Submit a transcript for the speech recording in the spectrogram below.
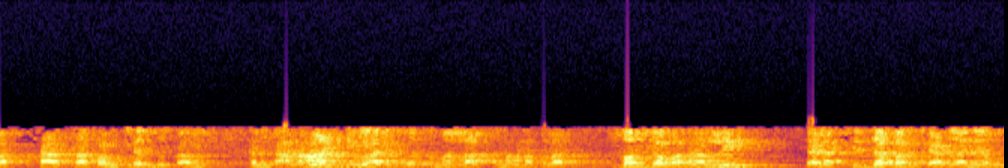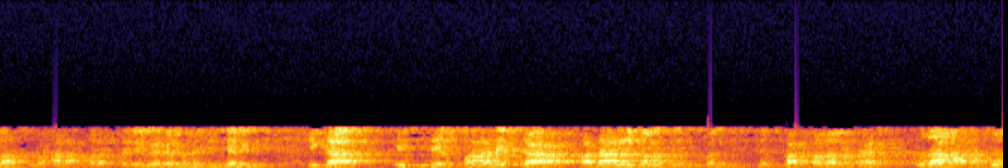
పశ్చాత్తాపం చెందుతారు. కనుక అలాంటి వారి కోసం అల్లాహ్ సుమహానతల స్వర్గవనాల్ని తన సిద్ధపరిచాడు అని అల్లాహ్ సుమహానతల తెలియడం అనేది జరిగింది. ఇక ఇస్తిఫార్ యొక్క పదాలు మనం తీసుకోవాలి. ఇస్తిఫార్ పదాలు అంటే ఉదాహరణకు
